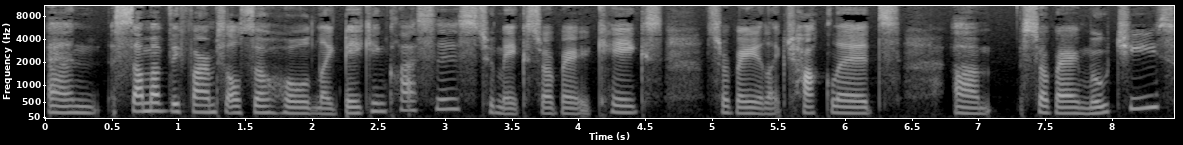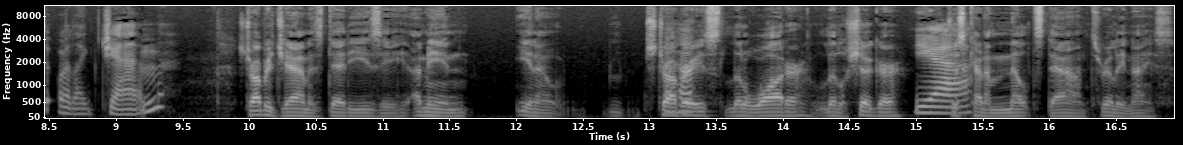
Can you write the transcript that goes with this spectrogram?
And some of the farms also hold like baking classes to make strawberry cakes, strawberry like chocolates, um, strawberry mochis, or like jam. Strawberry jam is dead easy. I mean, you know, strawberries, little water, little sugar. Yeah. Just kind of melts down. It's really nice.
